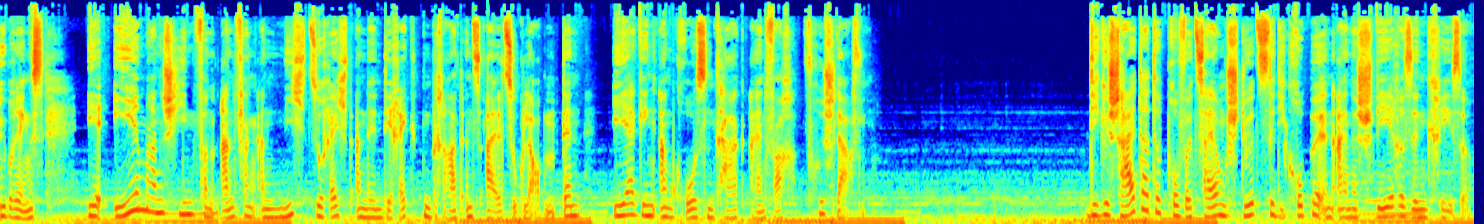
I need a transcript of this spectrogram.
Übrigens, ihr Ehemann schien von Anfang an nicht so recht an den direkten Draht ins All zu glauben, denn er ging am großen Tag einfach früh schlafen. Die gescheiterte Prophezeiung stürzte die Gruppe in eine schwere Sinnkrise.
